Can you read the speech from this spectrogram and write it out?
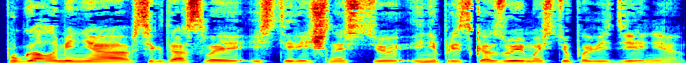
пугала меня всегда своей истеричностью и непредсказуемостью поведения.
